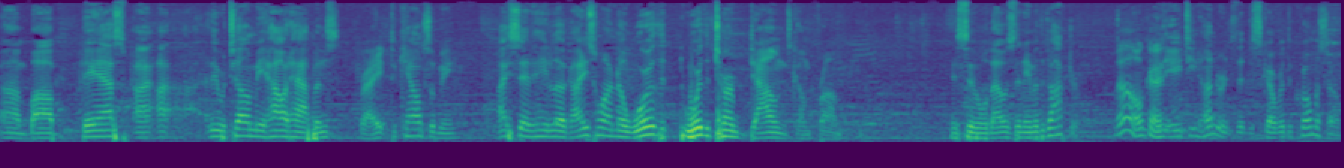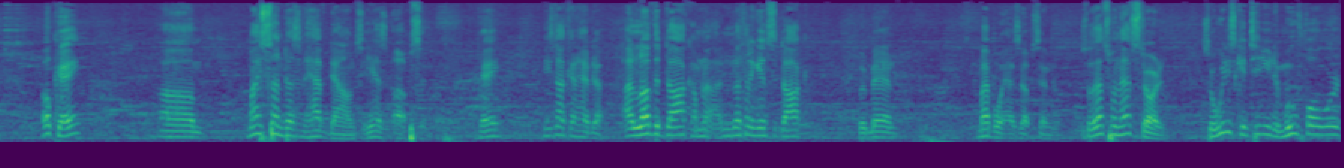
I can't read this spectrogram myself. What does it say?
um, Bob, they asked, I, I, they were telling me how it happens, Right. To counsel me, I said, "Hey, look, I just want to know where the where the term Downs come from." They said, "Well, that was the name of the doctor Oh, in the 1800s that discovered the chromosome." Okay, um, my son doesn't have Downs; he has ups. Okay, he's not going to have Down. I love the doc. I'm not nothing against the doc, but man, my boy has Up syndrome. So that's when that started. So we just continue to move forward,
